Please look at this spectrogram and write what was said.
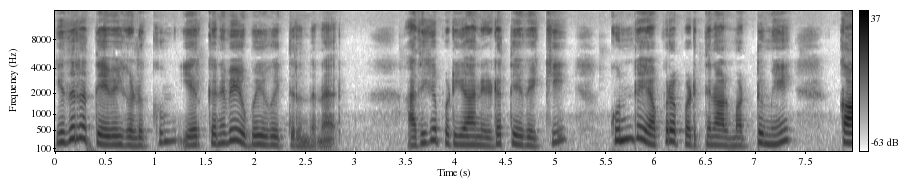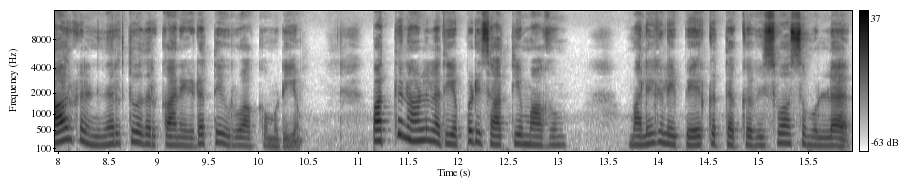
இதர தேவைகளுக்கும் ஏற்கனவே உபயோகித்திருந்தனர். அதிகப்படியான இடத்தேவைக்கு குன்றை அப்புறப்படுத்தினால் மட்டுமே கார்கள் நிறுத்துவதற்கான இடத்தை உருவாக்க முடியும். பத்து நாளில் அது எப்படி சாத்தியமாகும்? மலைகளை பெயர்க்கத்தக்க விசுவாசமுள்ள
